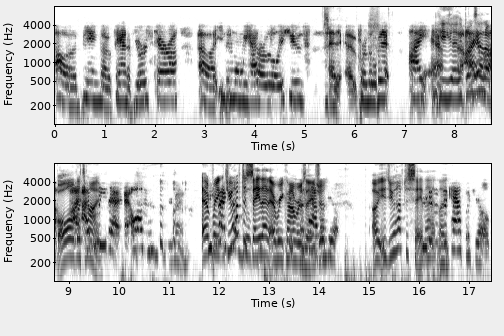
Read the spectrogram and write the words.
uh, being a fan of yours, Tara, uh, even when we had our little issues uh, uh, for a little bit, I am. He, uh, he brings I am that up all the I- I time. believe that all Every I do you have to say that every It's the conversation? Oh, do you have to say that? it's Like, the Catholic guilt.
